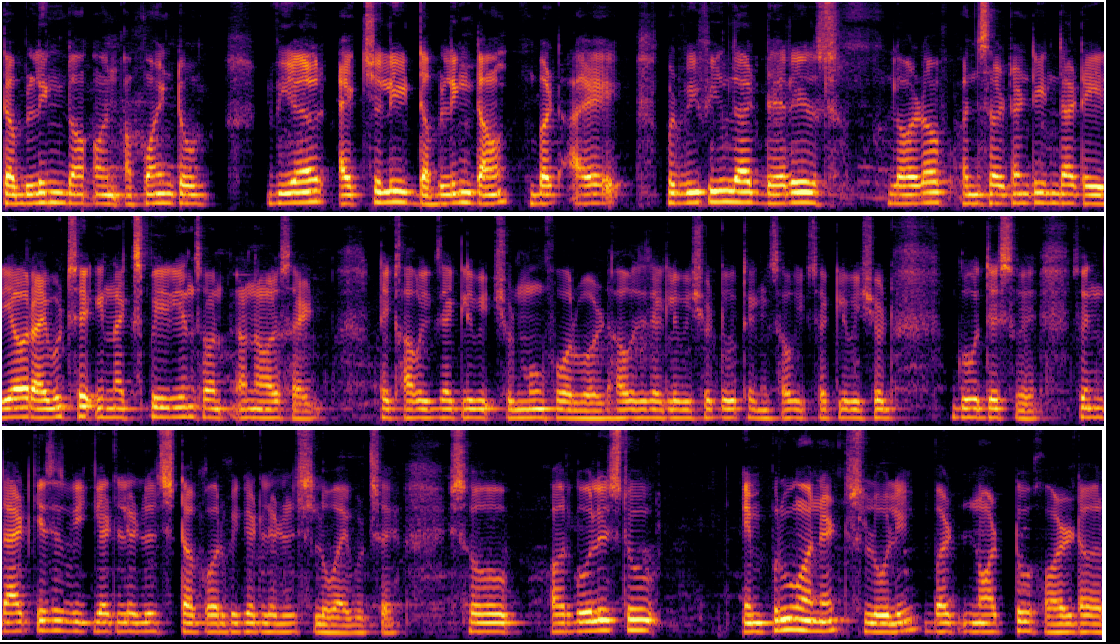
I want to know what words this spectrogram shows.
doubling down on Appointo, we are actually doubling down, but I but we feel that there is lot of uncertainty in that area, or I would say inexperience on on our side. Like how exactly we should move forward, how exactly we should do things, how exactly we should go this way. So in that cases we get little stuck or we get little slow, I would say. So our goal is to improve on it slowly but not to halt our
